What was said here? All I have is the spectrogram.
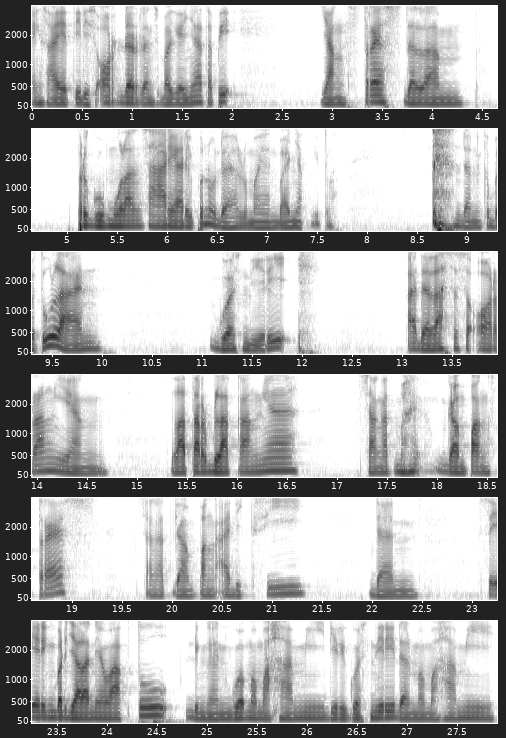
anxiety disorder dan sebagainya, tapi yang stres dalam pergumulan sehari-hari pun udah lumayan banyak gitu. dan kebetulan gue sendiri adalah seseorang yang latar belakangnya sangat gampang stres, sangat gampang adiksi, dan seiring berjalannya waktu dengan gue memahami diri gue sendiri dan memahami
